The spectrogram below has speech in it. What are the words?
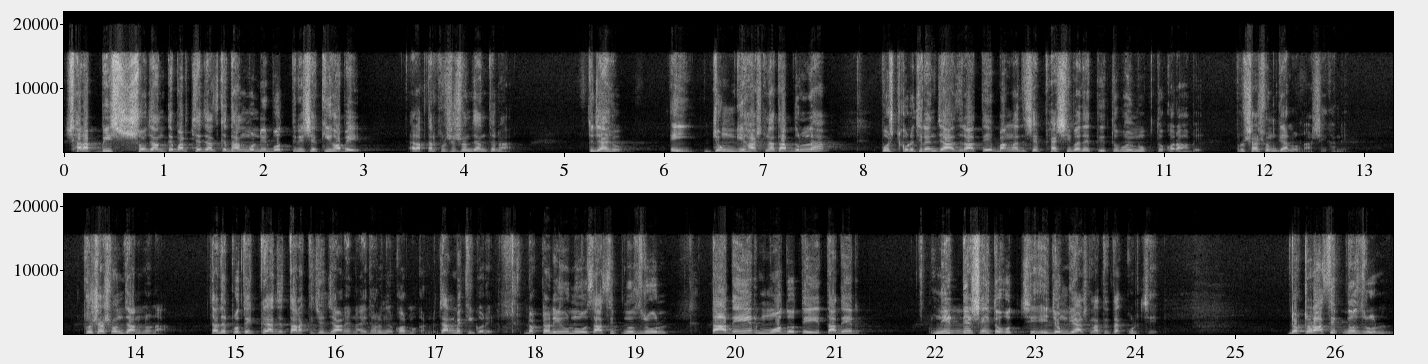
সারা বিশ্ব জানতে পারছে যে আজকে ধানমন্ডির বত্রিশে কি হবে। আর আপনার প্রশাসন জানতো না। তো যাই হোক, এই জঙ্গি হাসনাত আবদুল্লাহ পোস্ট করেছিলেন যে আজ রাতে বাংলাদেশে ফ্যাসিবাদের তীর্থভূমি মুক্ত করা হবে। প্রশাসন গেল না সেখানে। প্রশাসন জানলো না। তাদের প্রতিক্রিয়া যে তারা কিছু জানে না, এই ধরনের কর্মকাণ্ড। জানবে কি করে? ডক্টর ইউনুস, আসিফ নজরুল, তাদের মদতে, তাদের নির্দেশেই তো হচ্ছে, এই জঙ্গি হাসনাতে তা করছে। ডক্টর আসিফ নজরুল,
